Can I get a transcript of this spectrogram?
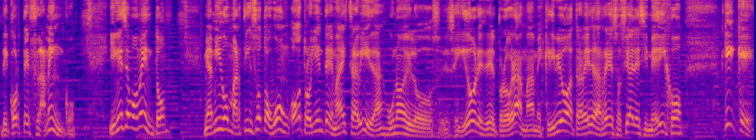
de corte flamenco. Y en ese momento, mi amigo Martín Soto Wong, otro oyente de Maestra Vida, uno de los eh, seguidores del programa, me escribió a través de las redes sociales y me dijo, Quique,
